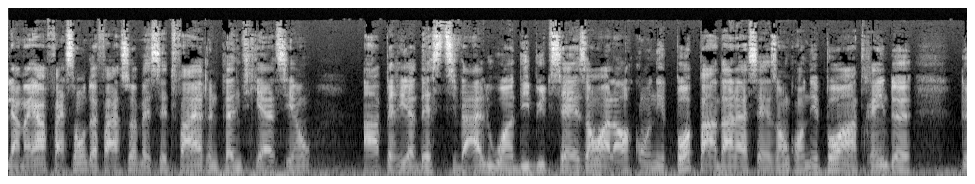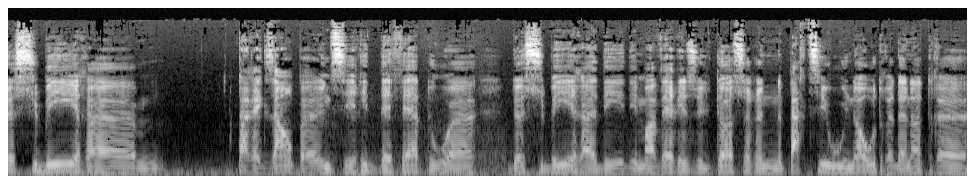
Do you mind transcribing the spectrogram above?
la meilleure façon de faire ça, ben, c'est de faire une planification en période estivale ou en début de saison, alors qu'on n'est pas pendant la saison, qu'on n'est pas en train de, de subir, euh, par exemple, une série de défaites ou euh, de subir euh, des, des, mauvais résultats sur une partie ou une autre de notre euh,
